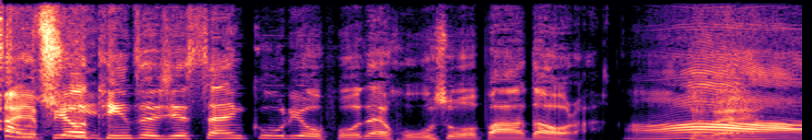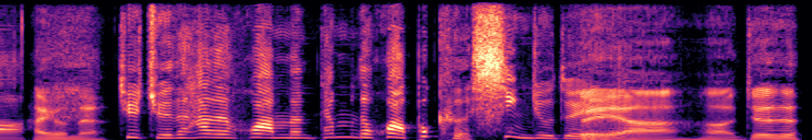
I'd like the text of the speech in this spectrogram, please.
哎呀，不要听这些三姑六婆在胡说八道了，哦，对不对？还有呢，就觉得他的话们，他们的话不可信，就对了。对呀，啊，就是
